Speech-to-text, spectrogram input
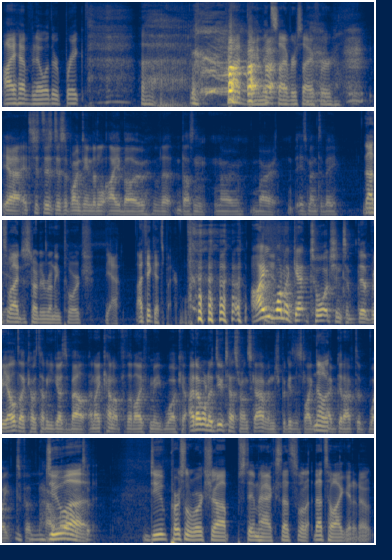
I have no other break. God damn it, Cyber-Cypher. Yeah, it's just this disappointing little Ibo that doesn't know where it is meant to be. That's why I just started running Torch. Yeah, I think that's better. I want to get Torch into the real deck I was telling you guys about, and I cannot for the life of me work it. I don't want to do Tessera and Scavenge because it's like No. I'm gonna have to wait for how Do uh, to- do personal workshop stim hacks. That's what. That's how I get it out.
